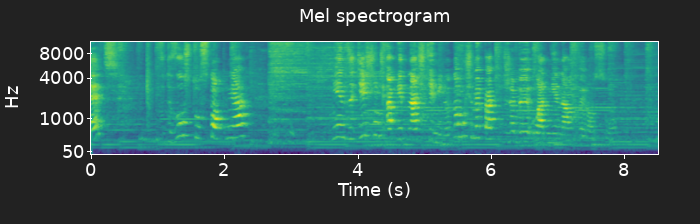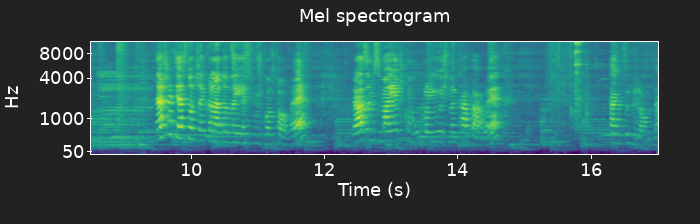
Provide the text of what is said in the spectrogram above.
Piec w 200 stopniach między 10 a 15 minut. No musimy patrzeć, żeby ładnie nam wyrosło. Nasze ciasto czekoladowe jest już gotowe. Razem z Majeczką ukroiłyśmy kawałek. Tak wygląda.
